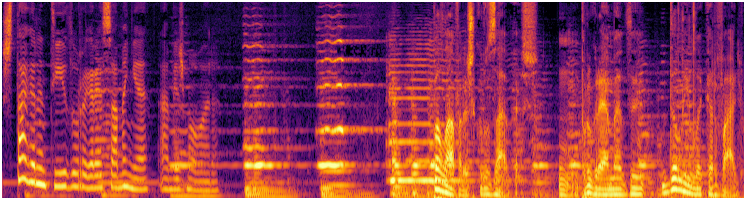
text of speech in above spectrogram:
Está garantido o regresso amanhã, à mesma hora. Palavras Cruzadas, um programa de Dalila Carvalho.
